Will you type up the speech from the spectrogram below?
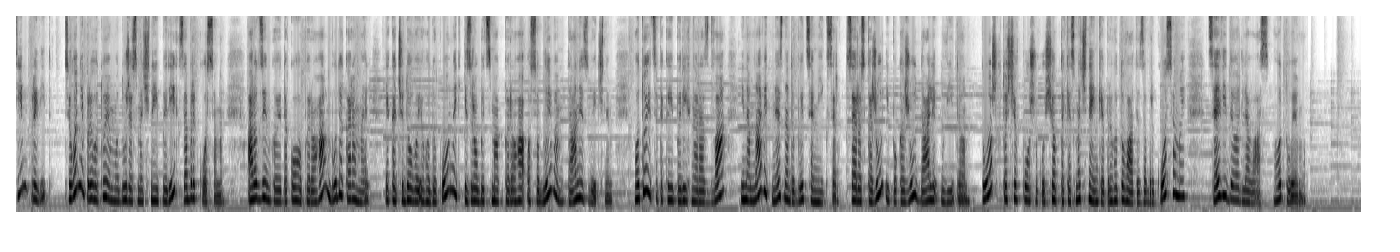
Всім привіт! Сьогодні приготуємо дуже смачний пиріг з абрикосами, а родзинкою такого пирога буде карамель, яка чудово його доповнить і зробить смак пирога особливим та незвичним. Готується такий пиріг на раз-два, і нам навіть не знадобиться міксер. Все розкажу і покажу далі у відео. Тож, хто ще в пошуку, щоб таке смачненьке приготувати з абрикосами, це відео для вас. Готуємо.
